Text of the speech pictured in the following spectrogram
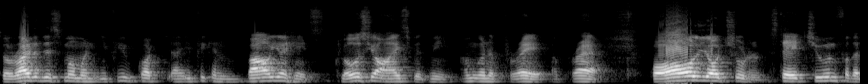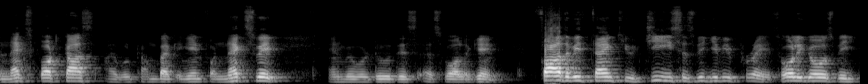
So, right at this moment, if you've got, uh, if you can bow your heads, close your eyes with me. I'm going to pray a prayer for all your children. Stay tuned for the next podcast. I will come back again for next week, and we will do this as well again. Father, we thank you. Jesus, we give you praise. Holy Ghost, we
